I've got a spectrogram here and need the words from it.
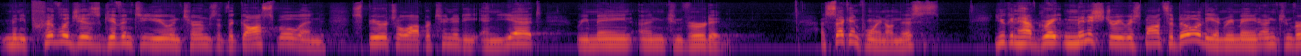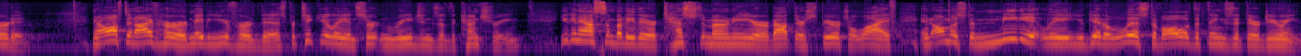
many privileges given to you in terms of the gospel and spiritual opportunity, and yet remain unconverted. A second point on this you can have great ministry responsibility and remain unconverted. Now, often I've heard, maybe you've heard this, particularly in certain regions of the country, you can ask somebody their testimony or about their spiritual life, and almost immediately you get a list of all of the things that they're doing,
